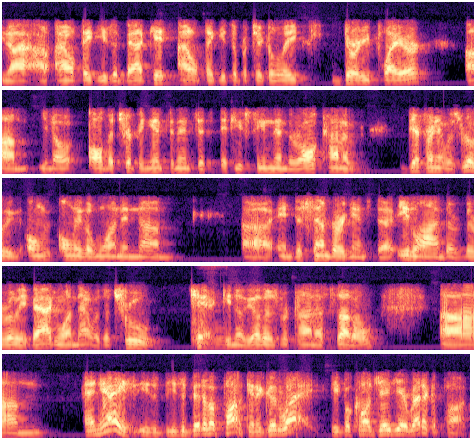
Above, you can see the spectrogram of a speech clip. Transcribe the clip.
You know, I, I don't think he's a bad kid. I don't think he's a particularly dirty player. Um, you know, all the tripping incidents, if, if you've seen them, they're all kind of different. It was really only, only the one in, um, uh, in December against uh, Elon, the, the really bad one, that was a true kick. Mm-hmm. You know, the others were kind of subtle. Um, and yeah, he's, he's, a, he's a bit of a punk in a good way. People call JJ Redick a punk.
